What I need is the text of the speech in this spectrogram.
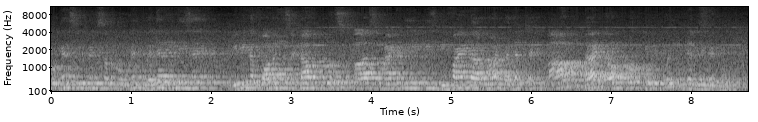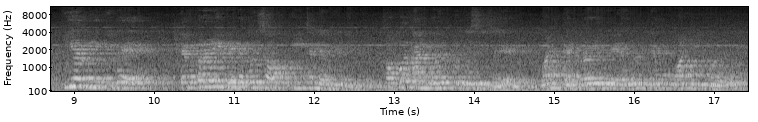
token, sequence of token, whether it is a giving the following set of rules or schematically it is defined or not, whether that or that output given to intermediate. Here we give a temporary variables of each and every thing. Suppose I am going to this is a one temporary variable temp one equal to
